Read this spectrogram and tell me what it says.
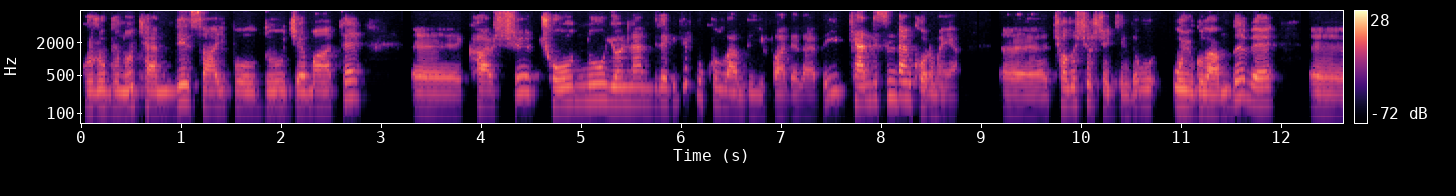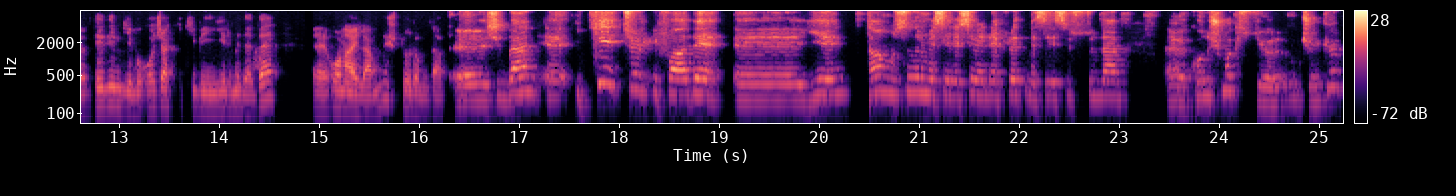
grubunu, kendi sahip olduğu cemaate e, karşı çoğunluğu yönlendirebilir bu kullandığı ifadeler deyip kendisinden korumaya e, çalışır şekilde u- uygulandı ve e, dediğim gibi Ocak 2020'de de e, onaylanmış durumda. E, şimdi ben e, iki tür ifadeyi tam bu sınır meselesi ve nefret meselesi üstünden e, konuşmak istiyorum çünkü.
